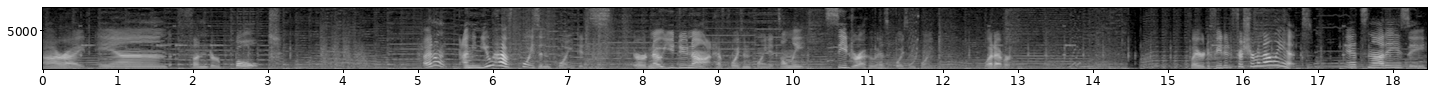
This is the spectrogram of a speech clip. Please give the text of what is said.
Alright, and Thunderbolt. I don't, I mean, you have Poison Point. It's, or no, you do not have Poison Point. It's only Seadra who has Poison Point. Whatever. Player defeated Fisherman Elliot. It's not easy.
